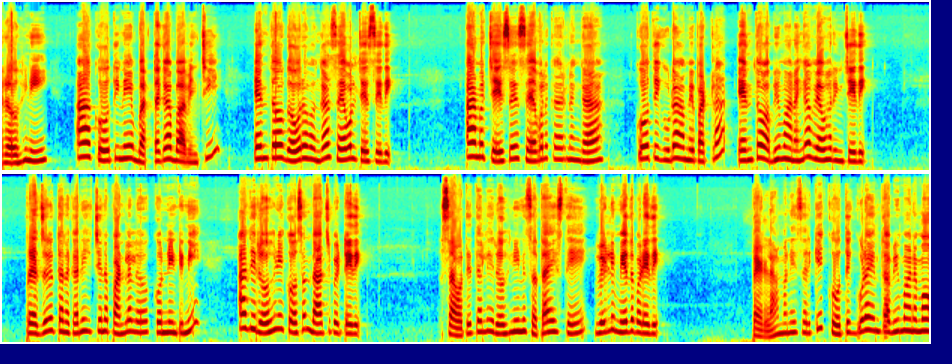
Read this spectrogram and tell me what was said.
రోహిణి ఆ కోతినే భర్తగా భావించి ఎంతో గౌరవంగా సేవలు చేసేది. ఆమె చేసే సేవల కారణంగా కోతి కూడా ఆమె పట్ల ఎంతో అభిమానంగా వ్యవహరించేది. ప్రజలు తనకని ఇచ్చిన పండ్లలో కొన్నింటిని అది రోహిణి కోసం దాచిపెట్టేది. సవతి తల్లి రోహిణిని సతాయిస్తే వెళ్ళి మీద పడేది. పెళ్ళామనేసరికి కోతికి కూడా ఎంత అభిమానమో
